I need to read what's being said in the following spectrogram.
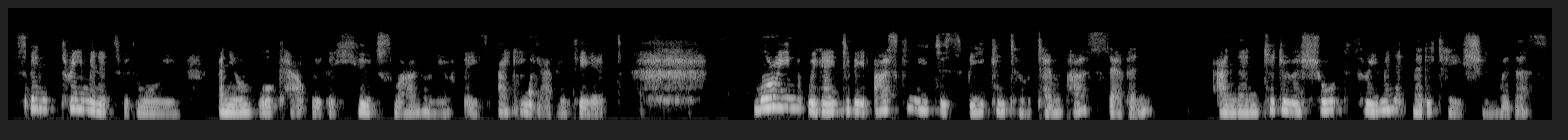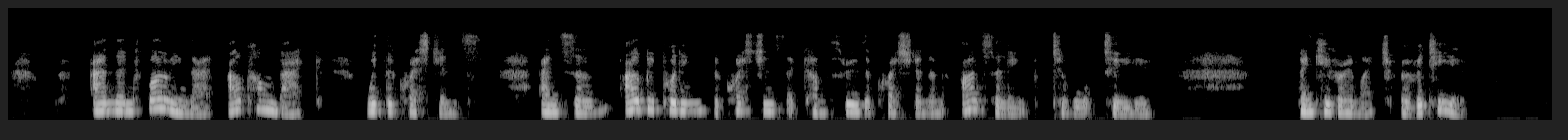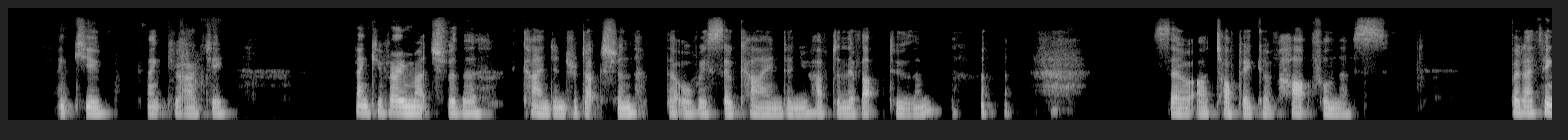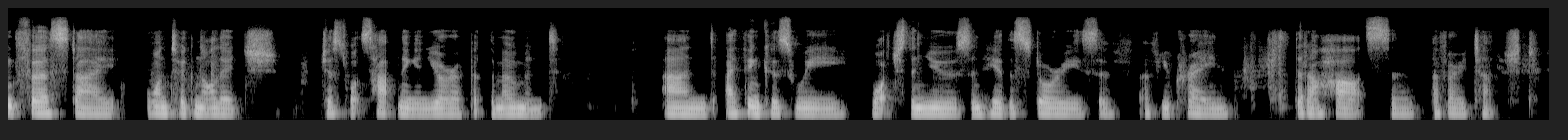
spend three minutes with Maureen and you'll walk out with a huge smile on your face. I can guarantee it. Maureen, we're going to be asking you to speak until 10 past seven and then to do a short three minute meditation with us. And then following that, I'll come back with the questions. And so I'll be putting the questions that come through the question and answer link to, to you. Thank you very much. Over to you. Thank you. Thank you, Artie. Thank you very much for the kind introduction. They're always so kind, and you have to live up to them. so, our topic of heartfulness. But I think first I want to acknowledge just what's happening in Europe at the moment. And I think as we watch the news and hear the stories of, of Ukraine, that our hearts are, are very touched.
